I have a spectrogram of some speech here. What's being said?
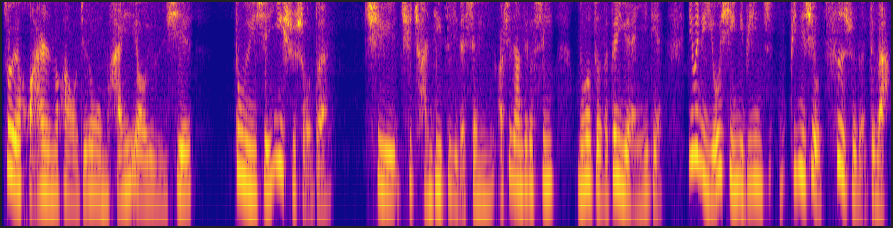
作为华人的话，我觉得我们还要有一些动用一些艺术手段去去传递自己的声音，而且让这个声音能够走得更远一点。因为你游行，你毕竟毕竟是有次数的，对吧？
